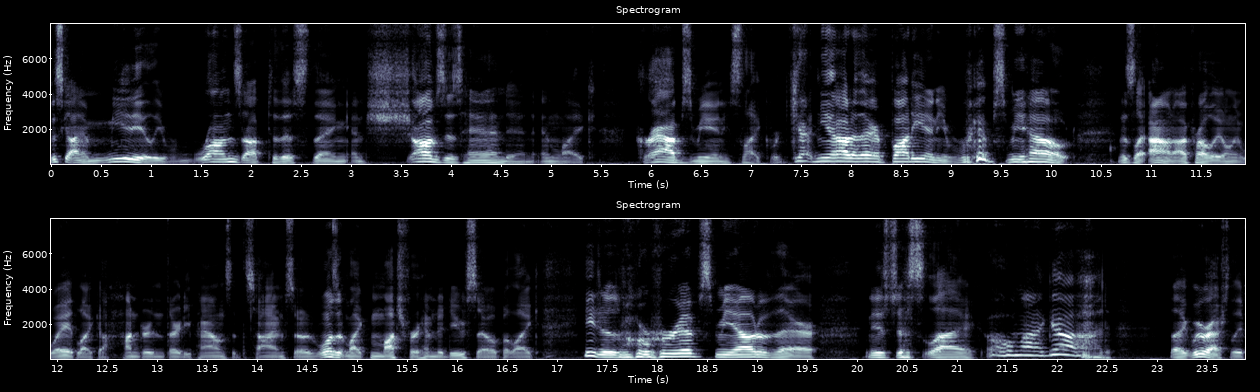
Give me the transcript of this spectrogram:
This guy immediately runs up to this thing and shoves his hand in and like grabs me and he's like, "We're getting you out of there, buddy!" And he rips me out. And it's like I don't know. I probably only weighed like 130 pounds at the time, so it wasn't like much for him to do so. But like he just rips me out of there, and he's just like, "Oh my god!" Like we were actually,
